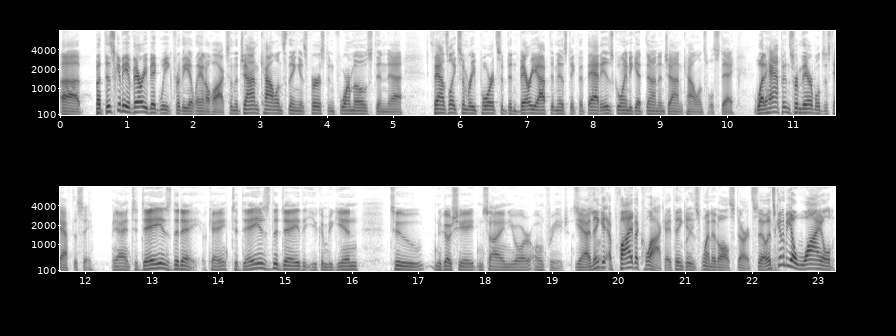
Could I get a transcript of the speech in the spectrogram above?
Uh, but this could be a very big week for the Atlanta Hawks, and the John Collins thing is first and foremost. And uh, sounds like some reports have been very optimistic that that is going to get done, and John Collins will stay. What happens from there, we'll just have to see. Yeah, and today is the day. Okay, today is the day that you can begin to negotiate and sign your own free agents. Yeah, I think at five o'clock, I think, right. is when it all starts. So it's going to be a wild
